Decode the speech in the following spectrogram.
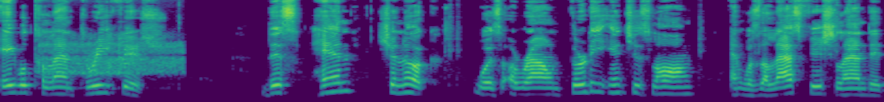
able to land three fish. This hen Chinook was around 30 inches long and was the last fish landed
